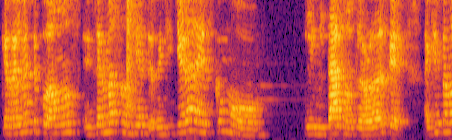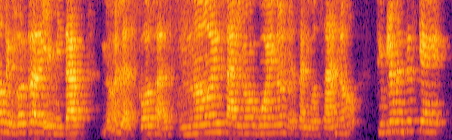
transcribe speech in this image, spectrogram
que realmente podamos eh, ser más conscientes. Ni siquiera es como limitarnos. La verdad es que aquí estamos en contra de limitar ¿no? las cosas. No es algo bueno, no es algo sano. Simplemente es que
